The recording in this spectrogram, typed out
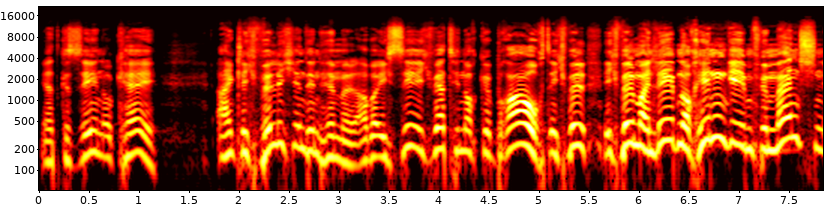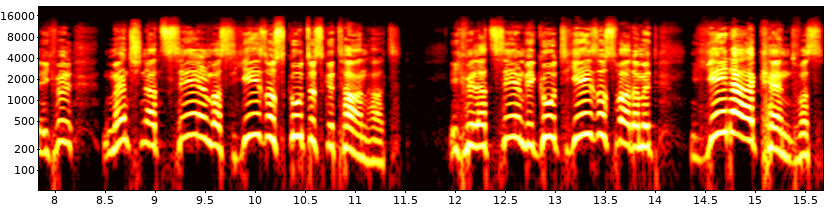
Er hat gesehen, okay, eigentlich will ich in den Himmel, aber ich sehe, ich werde hier noch gebraucht. Ich will, ich will mein Leben noch hingeben für Menschen. Ich will Menschen erzählen, was Jesus Gutes getan hat. Ich will erzählen, wie gut Jesus war, damit jeder erkennt, was,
